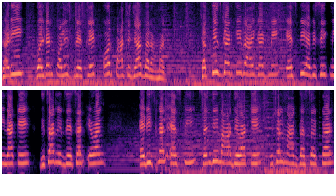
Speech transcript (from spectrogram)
घड़ी, गोल्डन पॉलिश ब्रेसलेट और पाँच हज़ार बरामद। छत्तीसगढ़ के रायगढ़ में एसपी अभिषेक मीना के दिशा निर्देशन एवं एडिशनल एसपी संजय महादेवा के कुशल मार्गदर्शन पर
